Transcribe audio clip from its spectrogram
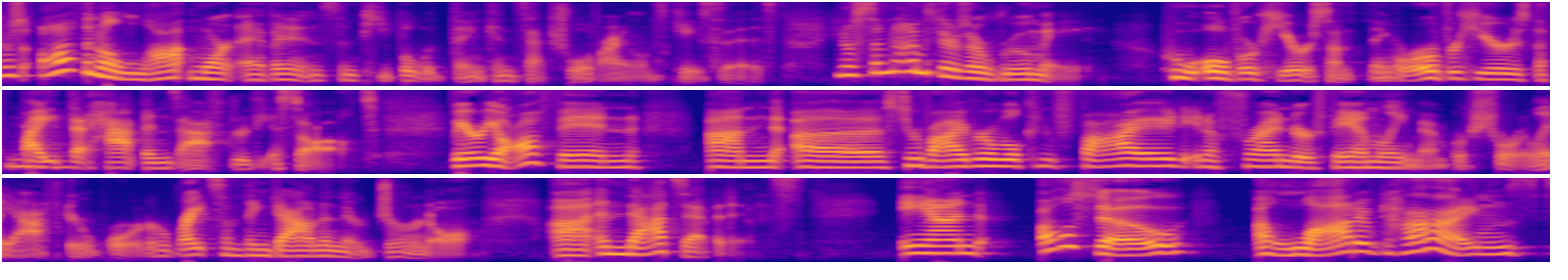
there's often a lot more evidence than people would think in sexual violence cases. You know, sometimes there's a roommate who overhears something or overhears the fight that happens after the assault. Very often, um, a survivor will confide in a friend or family member shortly afterward or write something down in their journal. Uh, and that's evidence. And also, a lot of times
